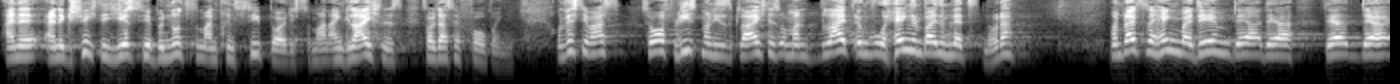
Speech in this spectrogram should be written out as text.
eine, eine Geschichte, die Jesus hier benutzt, um ein Prinzip deutlich zu machen. Ein Gleichnis soll das hervorbringen. Und wisst ihr was? So oft liest man dieses Gleichnis und man bleibt irgendwo hängen bei dem Letzten, oder? Man bleibt so hängen bei dem, der, der, der, der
